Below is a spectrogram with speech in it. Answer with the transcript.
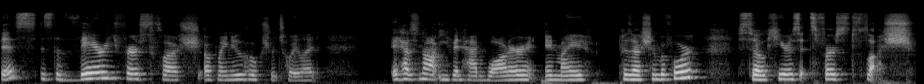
This is the very first flush of my new Hopeshire toilet. It has not even had water in my possession before, so here's its first flush.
